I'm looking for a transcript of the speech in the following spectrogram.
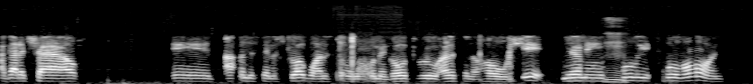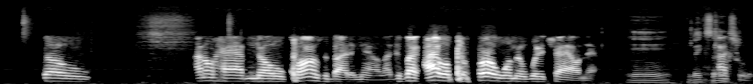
I got a child, and I understand the struggle. I understand what women go through. I understand the whole shit. You know what I mean? Mm. Fully, full on. So I don't have no qualms about it now. Like it's like I would prefer a woman with a child now. Mm, makes sense. Actually,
